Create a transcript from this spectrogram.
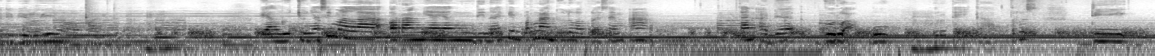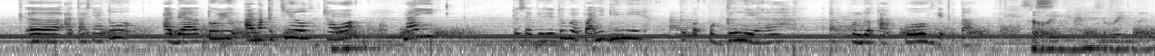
Di biologi nggak apa gitu kan Hmm. yang lucunya sih malah orangnya yang dinaikin. Pernah dulu waktu SMA kan ada guru aku guru TIK terus di eh, atasnya tuh ada tuyul anak kecil cowok naik terus habis itu bapaknya gini tuh kok pegel ya? Pundak aku gitu tau. Sering men sering men.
